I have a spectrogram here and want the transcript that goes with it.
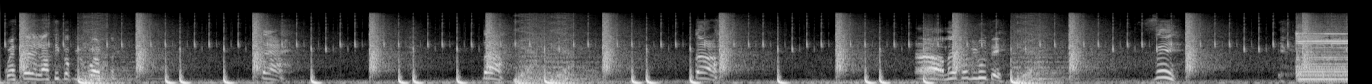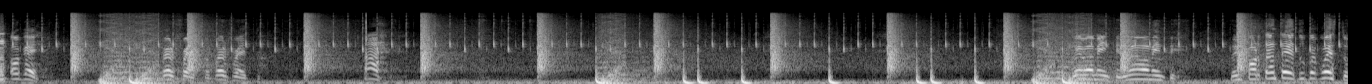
Questo è l'elastico più forte. Da. Da. Da. Ah, metto il gluteo. Sì. Ok. Perfetto, perfetto. Ah. Nuevamente, nuevamente. Lo importante de tutto questo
